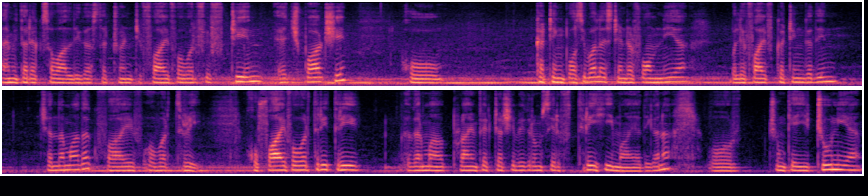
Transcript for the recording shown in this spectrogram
अमी एक सवाल दिगा twenty five over fifteen H part शी हो कटिंग पॉसिबल है स्टैंडर्ड फॉर्म नहीं है बोले फाइव कटिंग दिन चंदा मादक फाइव ओवर थ्री खो फाइव ओवर थ्री थ्री अगर माँ प्राइम फैक्टर से बिगरम सिर्फ़ थ्री ही माँ या दिगा ना और चूँकि ये टू नहीं है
